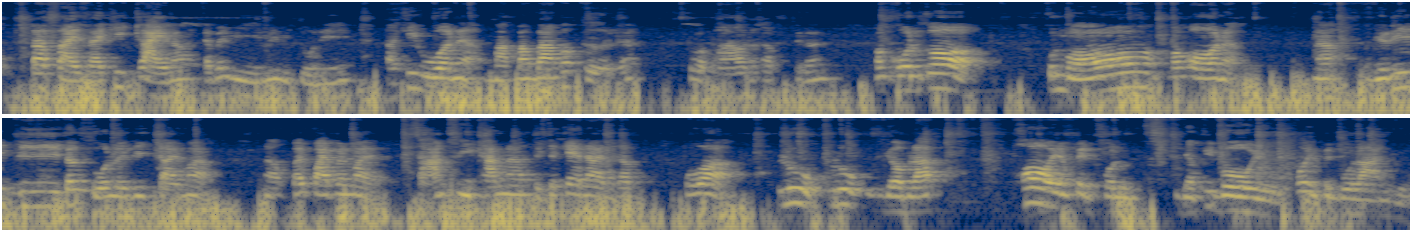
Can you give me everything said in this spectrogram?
ๆ ถ้าใส่ใส่ขี้ไก่เนาะแต่ไม่มีไม่มีตัวนี้แต่ขี้วัวเนี่ยหมักบางๆก็เกิดนะต้นมะพร้าวนะครับฉะนั้นบางคนก็คุณหมอบางออนอะนะเดี๋ยวนี้ดีทั้งสวนเลยดีใจมากนะไปไปไปใหม่สามสี่ครั้งนะถึงจะแก้ได้นะครับ เพราะว่าลูกลูกยอมรับ พ่อยังเป็นคนยังพี่โบอยู่พ่อยังเป็นโบราณอยู่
